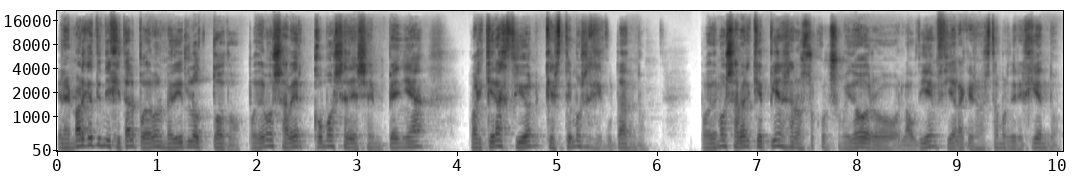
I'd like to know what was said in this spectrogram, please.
En el marketing digital podemos medirlo todo, podemos saber cómo se desempeña cualquier acción que estemos ejecutando. Podemos saber qué piensa nuestro consumidor o la audiencia a la que nos estamos dirigiendo.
